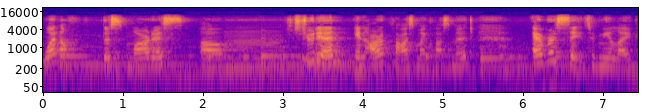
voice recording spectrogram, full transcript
one of the smartest um, student in our class my classmate ever said to me like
